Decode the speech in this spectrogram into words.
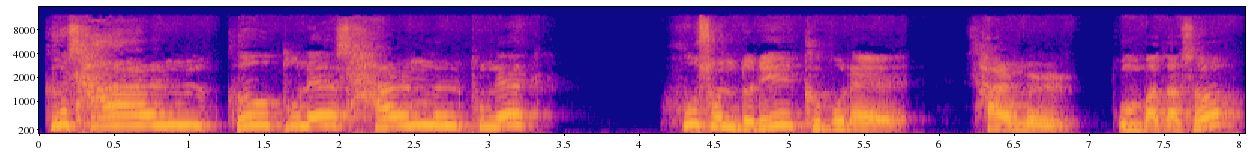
그 삶, 그 분의 삶을 통해 후손들이 그분의 삶을 본받아서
